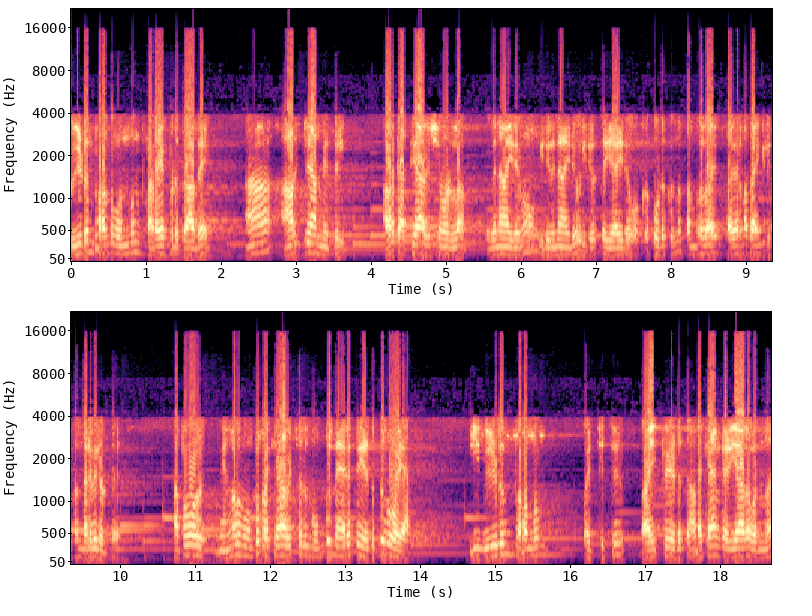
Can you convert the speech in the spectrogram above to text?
വീടും പറമ്പും ഒന്നും തടയപ്പെടുത്താതെ ആ ആൾജാമ്യത്തിൽ അവർക്ക് അത്യാവശ്യമുള്ള പതിനായിരമോ ഇരുപതിനായിരമോ ഇരുപത്തയ്യായിരമോ ഒക്കെ കൊടുക്കുന്ന സമ്പ്രദായം സഹകരണ ബാങ്കിൽ ഇപ്പം നിലവിലുണ്ട്. അപ്പോൾ ഞങ്ങൾ മുമ്പ് പ്രഖ്യാപിച്ചത് മുമ്പ് നേരത്തെ എടുത്തുപോയ ഈ വീടും പറമ്പും വച്ചിട്ട് വായ്പ എടുത്ത് അടയ്ക്കാൻ കഴിയാതെ വന്ന്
